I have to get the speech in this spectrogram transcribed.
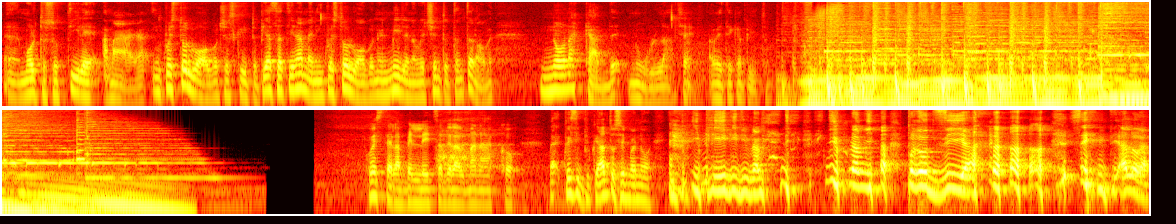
eh, molto sottile, amara. In questo luogo c'è scritto Piazza Tiananmen, in questo luogo nel 1989 non accadde nulla. Sì. Avete capito? Questa è la bellezza dell'almanacco. Beh, questi più che altro sembrano i, i piedi di una, mia, di, di una mia prozia. Senti, allora,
